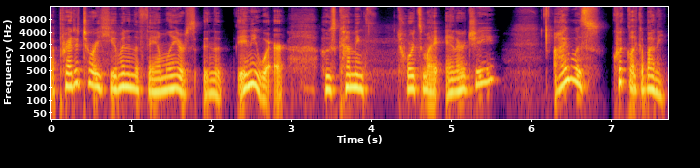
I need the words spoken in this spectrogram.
a predatory human in the family or in the anywhere who's coming towards my energy, I was quick like a bunny.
